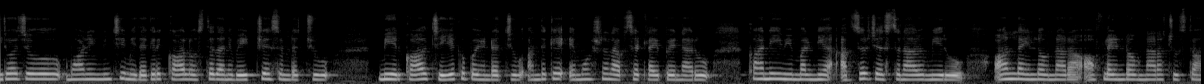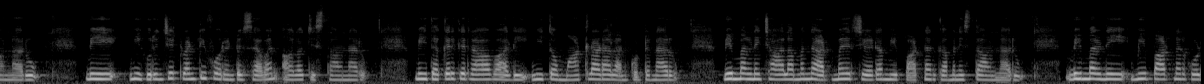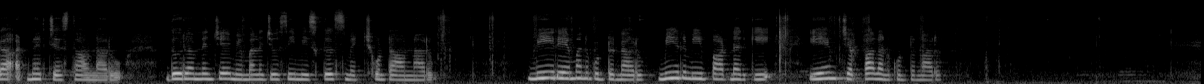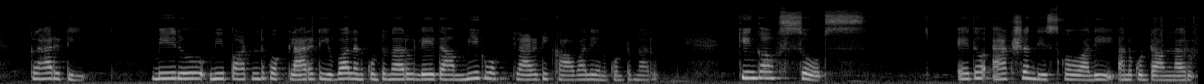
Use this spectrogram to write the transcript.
ఈరోజు మార్నింగ్ నుంచి మీ దగ్గరికి కాల్ వస్తుందని వెయిట్ చేసి ఉండొచ్చు. మీరు కాల్ చేయకపోయి ఉండొచ్చు. అందుకే ఎమోషనల్ అప్సెట్లు అయిపోయినారు. కానీ మిమ్మల్ని అబ్జర్వ్ చేస్తున్నారు మీరు. ఆన్లైన్లో ఉన్నారా? ఆఫ్లైన్లో ఉన్నారా? చూస్తూ ఉన్నారు. మీ మీ గురించి ట్వంటీ ఫోర్ ఇంటూ సెవెన్ ఆలోచిస్తూ ఉన్నారు. మీ దగ్గరికి రావాలి. మీతో మాట్లాడాలనుకుంటున్నారు. మిమ్మల్ని చాలామంది అడ్మైర్ చేయడం మీ పార్ట్నర్ గమనిస్తూ ఉన్నారు. మిమ్మల్ని మీ పార్ట్నర్ కూడా అడ్మైర్ చేస్తూ ఉన్నారు. దూరం నుంచే మిమ్మల్ని చూసి మీ స్కిల్స్ మెచ్చుకుంటా ఉన్నారు. మీరేమనుకుంటున్నారు? మీరు మీ పార్ట్నర్కి ఏం చెప్పాలనుకుంటున్నారు? క్లారిటీ మీరు మీ పార్ట్నర్కి ఒక క్లారిటీ ఇవ్వాలనుకుంటున్నారు లేదా మీకు ఒక క్లారిటీ కావాలి అనుకుంటున్నారు. కింగ్ ఆఫ్ సోట్స్ ఏదో యాక్షన్ తీసుకోవాలి అనుకుంటా ఉన్నారు.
